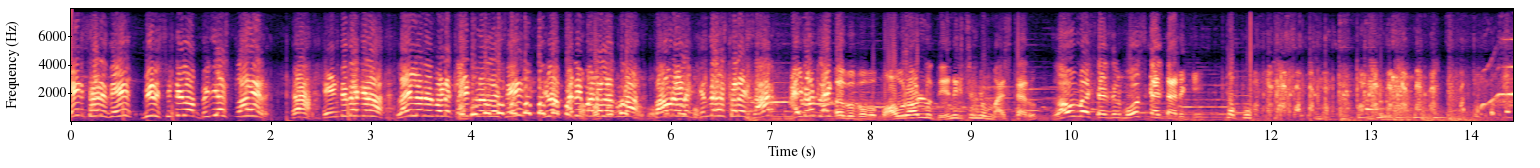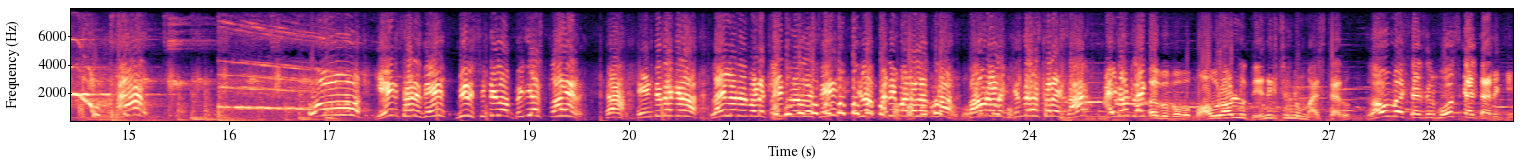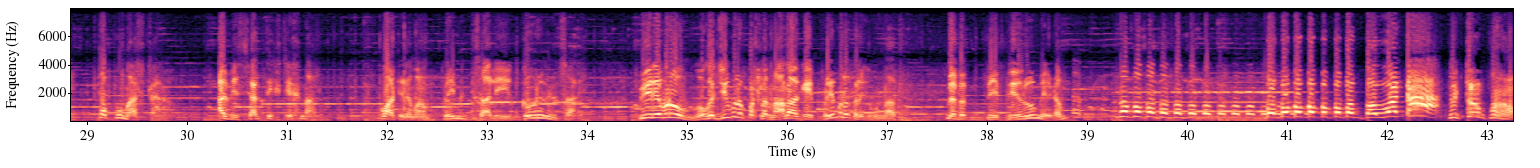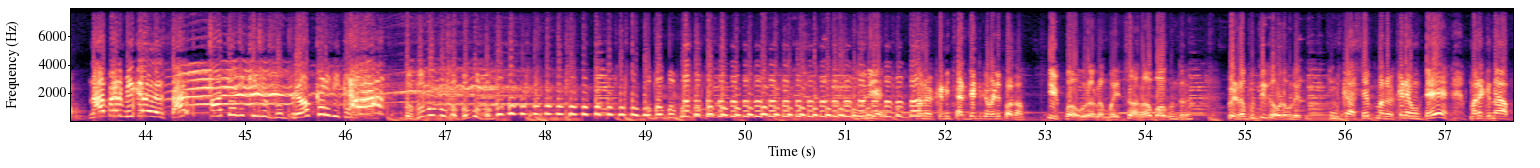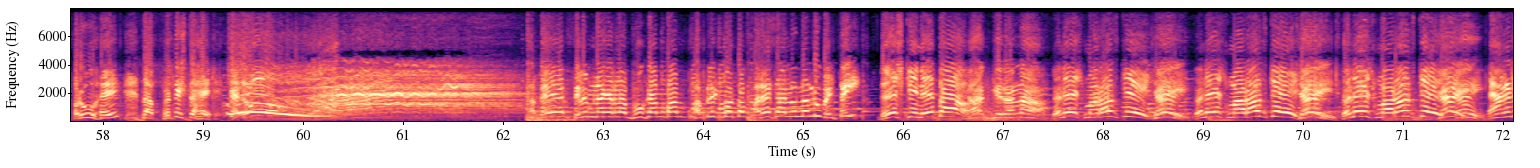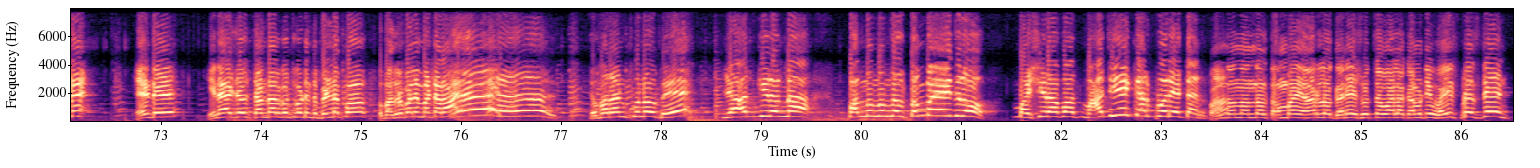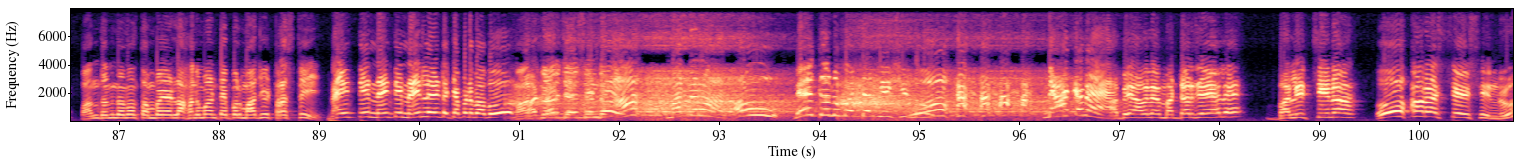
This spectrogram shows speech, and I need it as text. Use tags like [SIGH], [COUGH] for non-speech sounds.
ఏంటి సార్ ఇది? మీరు సిటీలో బిజినెస్ లాయర్. ఇంటి దగ్గర లైన్లో నిలబడే క్లయింట్ వదిలేసి ఇలా పని పడలేకుండా పావురాలను కింద వేస్తారే సార్? ఐ డోంట్ లైక్ పావురాళ్ళు దేనికి చిహ్నం మాస్టారు లవ్ మెసేజ్లు మోసుకెళ్ళటానికి. తప్పు. ఓ ఏంటి సార్ ఇది మీరు సిటీలో బిజినెస్ లాయర్ ఇంటి దగ్గర లైన్లో నిలబడే వదిలేసి ఇలా పని పావురాలను కింద వేస్తారే సార్ ఐ డోంట్ లైక్ పావురాళ్ళు దేనికి చిహ్నం మాస్టారు లవ్ మెసేజ్లు మోసుకెళ్ళటానికి తప్పు మాస్టర్ అవి శాంతికి చిహ్నాలు వాటిని మనం ప్రేమించాలి గౌరవించాలి వీరెవరూ మొగజీవుల పట్ల నాలాగే ప్రేమను కలిగి ఉన్నారు మీ పేరు మేడం నా పేరు మీకే తెలుసు సార్ అతనికి నువ్వు బ్రోకర్వి కదా మనం ఇక్కడి నుంచి అర్జెంట్గా వెళ్ళిపోదాం ఈ పౌరాలమ్మాయి చాలా బాగుందిరా వెళ్ళబుద్ధి కావడం లేదు ఇంకా సేపు మనం ఇక్కడే ఉంటే మనకి నా పరువు హై నా ప్రతిష్ట హై అబే ఫిలిం నగర్లో భూకంపం పబ్లిక్ మొత్తం పరేషాన్లు ఉన్నా నువ్వు పెట్టాయి. దేశ్కి నేత. అన్న గణేష్ మహారాజ్కి జై. గణేష్ మహారాజ్కి జై. గణేష్ మహారాజ్కి జై. ఏమండి? ఏంటి? వినాయక చవితి చందాలు కొట్టుకుంటే ఇంత బిల్డప్? పది రూపాయలు ఇమ్మంటారా? ఎవరు అనుకున్నావు బే? యాద్గిరి అన్న పంతొమ్మిది వందల తొంభై ఐదులో మషీరాబాద్ మాజీ కార్పొరేటర్. పంతొమ్మిది వందల తొంభై ఆరులో గణేష్ ఉత్సవాల కమిటీ వైస్ ప్రెసిడెంట్. పంతొమ్మిది వందల తొంభై ఏళ్ళ హనుమాన్ టెంపుల్ మాజీ ట్రస్టీ. నైన్టీన్ నైన్టీ నైన్లో ఏంటో చెప్పండి బాబు? మర్డర్ చేసిండు. మర్డరా? అవు మేకను మర్డర్ చేసిండు. [LAUGHS] మేకనే? అబే అవలే మర్డర్ చేయాలి. బలిచ్చిన ఓ. అరెస్ట్ చేసిండ్రు.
